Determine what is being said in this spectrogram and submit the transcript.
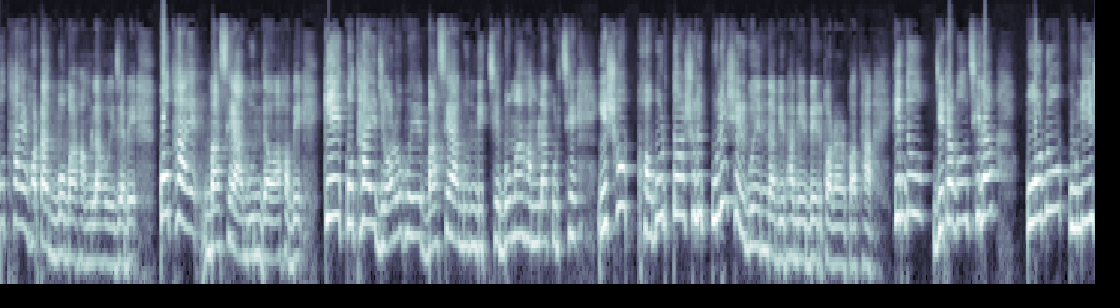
কোথায় হঠাৎ বোমা হামলা হয়ে যাবে? কোথায় বাসে আগুন দেওয়া হবে? কে কোথায় জড়ো হয়ে বাসে আগুন দিচ্ছে, বোমা হামলা করছে? এসব খবর তো আসলে পুলিশের গোয়েন্দা বিভাগের বের করার কথা। কিন্তু যেটা বলছিলাম কোনো পুলিশ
